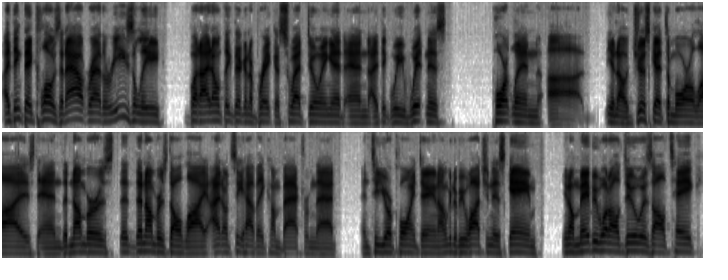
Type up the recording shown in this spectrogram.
I think they close it out rather easily, but I don't think they're going to break a sweat doing it. And I think we witnessed Portland, uh, you know, just get demoralized, and the numbers, the, the numbers don't lie. I don't see how they come back from that. And to your point, Dane, I'm going to be watching this game. You know, maybe what I'll do is I'll take,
